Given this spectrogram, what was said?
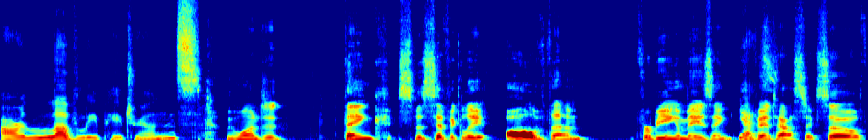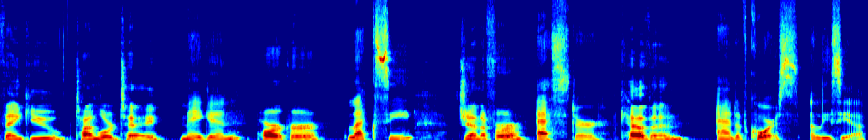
our lovely patrons. We wanted to thank specifically all of them for being amazing Yes. and fantastic. So thank you, Time Lord Tay, Megan, Parker, Lexi, Jennifer, Esther, Kevin. and of course, Alicia.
